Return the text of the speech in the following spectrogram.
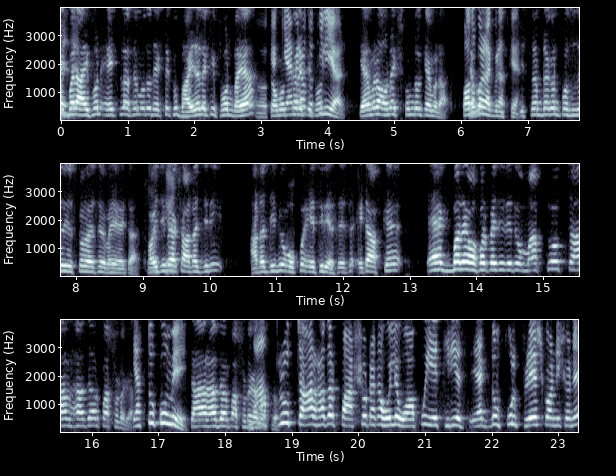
একবার আইফোন এইট প্লাস এর মতো দেখতে খুব ভাইরাল একটি ফোন ভাইয়া। চমৎকার ক্যামেরা একটি ফোন ক্লিয়ার ক্যামেরা অনেক সুন্দর ক্যামেরা কত করে রাখবেন আজকে? স্ন্যাপড্রাগন প্রসেসর ইউজ করা হয়েছে ভাইয়া এটা। ছয় জিবি একশো আঠাশ জিবি আঠাশ GB Oppo A three S এটা আজকে একবারে অফার পেয়ে দিয়ে দেবো মাত্র চার হাজার পাঁচশো টাকা। এত কমে? চার হাজার পাঁচশো টাকা মাত্র মাত্র। চার হাজার পাঁচশো টাকা হইলে ওয়াপো এ থ্রি এস একদম ফুল ফ্রেশ কন্ডিশনে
